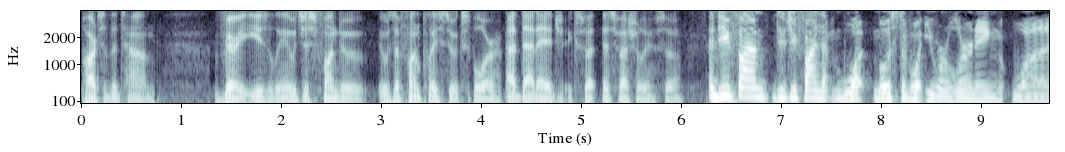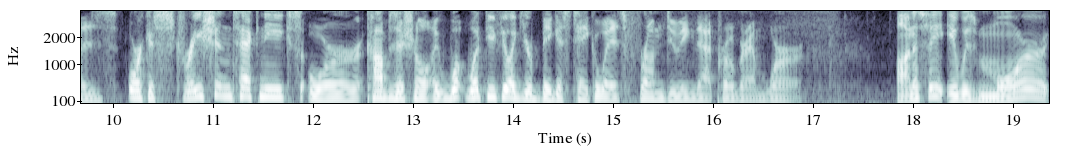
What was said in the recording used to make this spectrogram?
parts of the town very easily. It was just fun to. It was a fun place to explore at that age, especially. So. And do you find did you find that what most of what you were learning was orchestration techniques or compositional? Like what what do you feel like your biggest takeaways from doing that program were? Honestly, it was more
